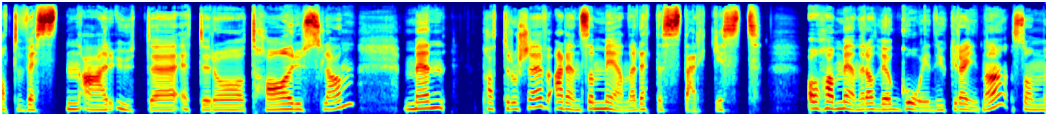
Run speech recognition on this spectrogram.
at Vesten er ute etter å ta Russland, men Patrusjev er den som mener dette sterkest. Og han mener at ved å gå inn i Ukraina, som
